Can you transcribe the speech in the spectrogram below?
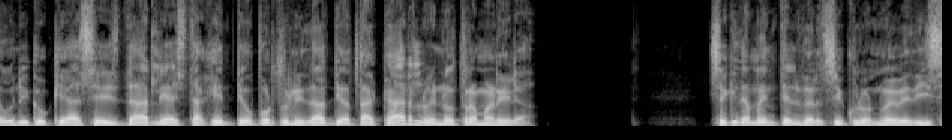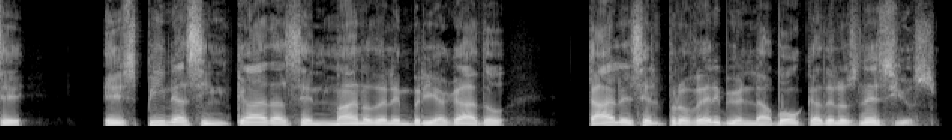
Lo único que hace es darle a esta gente oportunidad de atacarlo en otra manera. Seguidamente el versículo 9 dice, Espinas hincadas en mano del embriagado, tal es el proverbio en la boca de los necios.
